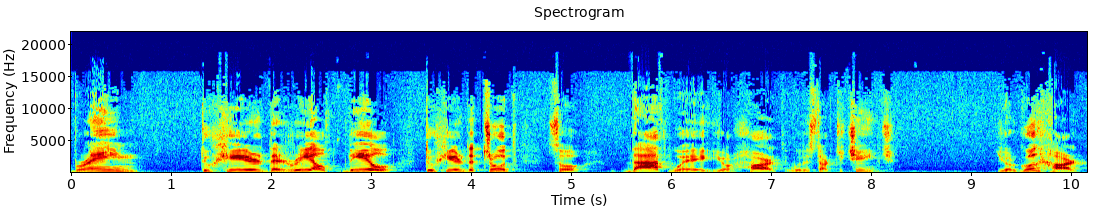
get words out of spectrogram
brain, to hear the real deal, to hear the truth. So that way, your heart will start to change. Your good heart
